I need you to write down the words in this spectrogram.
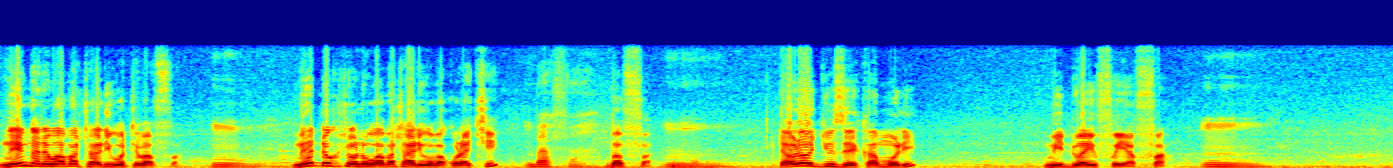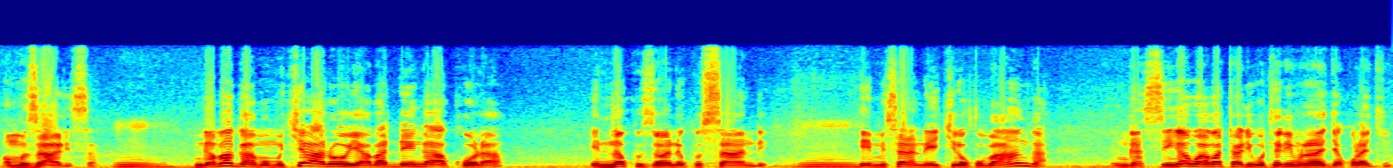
naye nga ne waba taliiwo tebafa Mm. naye dokita ono waba taliiwo bakola ki bafa bafa Mm. tawala ojuza ekamuli midwife yafa Mm. omuzaalisa Mm. nga bagamba omukyalo oyo abadde ngaakola ennaku zona ne ku sande Mm. emisana n'ekiro kubanga nga singa bw'aba taliiwo teri mulala ajja kukola ki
